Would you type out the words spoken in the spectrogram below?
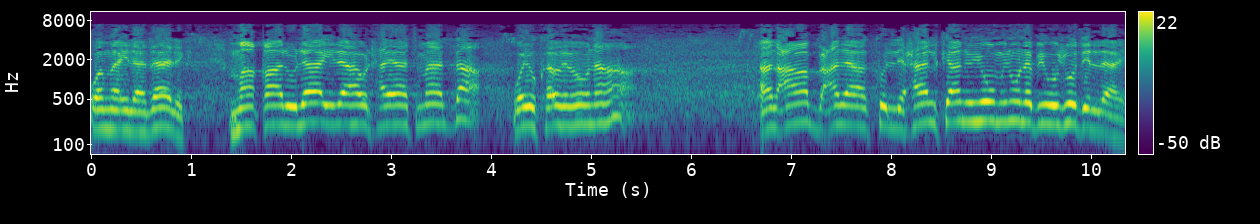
وما إلى ذلك. ما قالوا لا إله الحياة مادة ويكررونها. العرب على كل حال كانوا يؤمنون بوجود الله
